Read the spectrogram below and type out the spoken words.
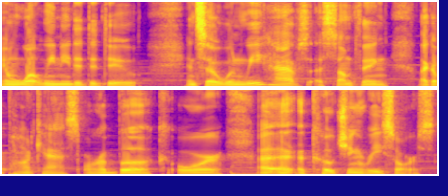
and what we needed to do. And so when we have something like a podcast or a book or a, a coaching resource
